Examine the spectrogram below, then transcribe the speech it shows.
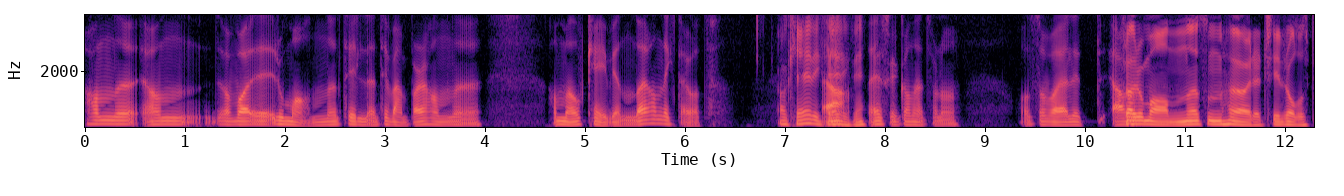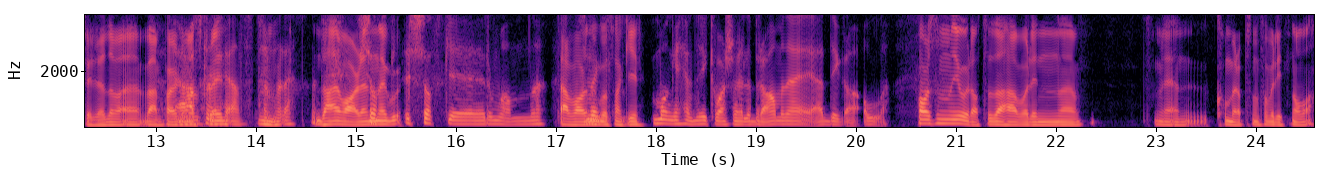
Han, eh, han Det var romanene til, til Vampire. Han, eh, han Malkavian der, han likte jeg godt. Ok, riktig. Ja, riktig. jeg husker ikke hva han het for noe. Og så var jeg litt ja, Fra romanene som hører til rollespillet Vampire ja, Masquerade. Ja, det stemmer det. Mm. Der var det en, Kiosk- der var det noen godsaker. Mange hevder ikke var så veldig bra, men jeg, jeg digga alle. Hva var det som gjorde at det her var din eh, Som kommer opp som favoritt nå, da?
